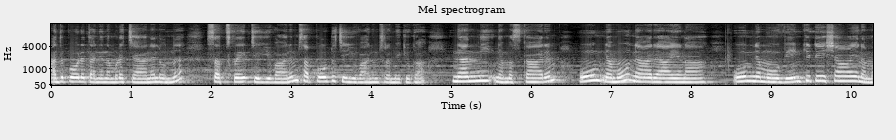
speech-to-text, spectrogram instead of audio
അതുപോലെ തന്നെ നമ്മുടെ ചാനൽ ഒന്ന് സബ്സ്ക്രൈബ് ചെയ്യുവാനും സപ്പോർട്ട് ചെയ്യുവാനും ശ്രമിക്കുക. നന്ദി നമസ്കാരം. ഓം നമോ നാരായണ. ഓം നമോ വെങ്കിട്ടേശായ നമ.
